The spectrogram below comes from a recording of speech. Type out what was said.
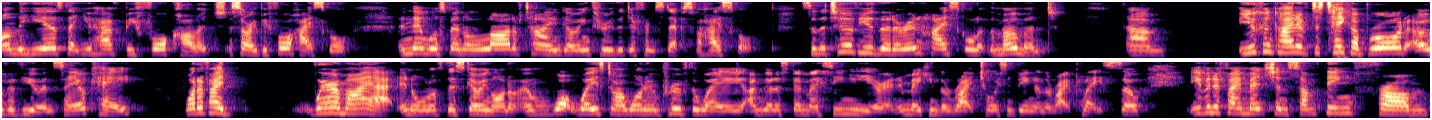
on the years that you have before college, sorry, before high school, and then we'll spend a lot of time going through the different steps for high school. So, the two of you that are in high school at the moment, um, you can kind of just take a broad overview and say, okay, what have I, where am I at in all of this going on? And what ways do I want to improve the way I'm going to spend my senior year and making the right choice and being in the right place? So, even if I mention something from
